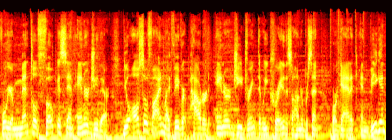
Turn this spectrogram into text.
for your mental focus and energy there. You'll also find my favorite powdered energy drink that we created that's 100% organic and vegan.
